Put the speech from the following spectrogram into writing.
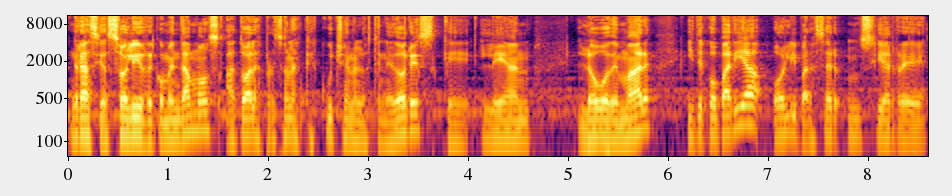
Gracias, Soli. Recomendamos a todas las personas que escuchen a los tenedores que lean Lobo de Mar. Y te coparía, Oli, para hacer un cierre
